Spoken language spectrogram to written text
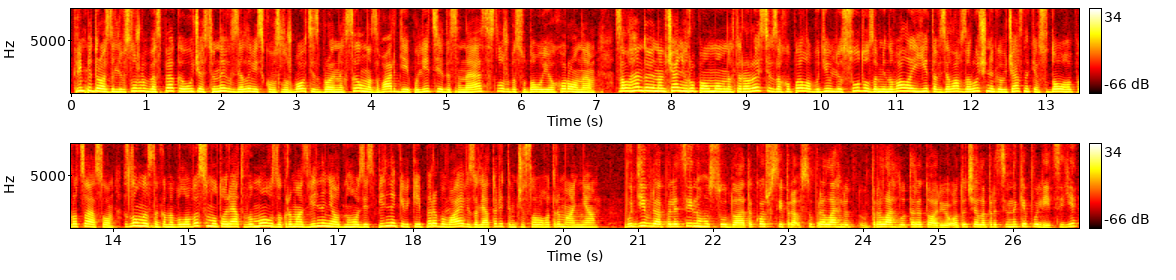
Крім підрозділів Служби безпеки, участь у них взяли військовослужбовці Збройних сил, Нацгвардії, поліції, ДСНС, служби судової охорони. За легендою навчань, група умовних терористів захопила будівлю суду, замінувала її та взяла в заручники учасників судового процесу. Зловмисниками було висунуто ряд вимог, зокрема звільнення одного зі спільників, який перебуває в ізоляторі тимчасового тримання. Будівлю апеляційного суду, а також всі всю прилеглу, прилеглу територію оточили працівники поліції.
